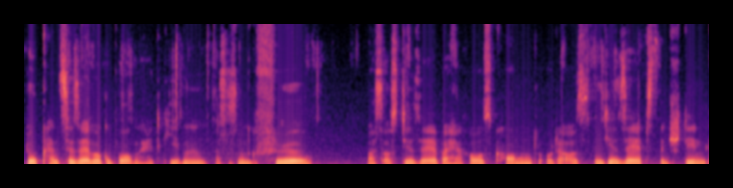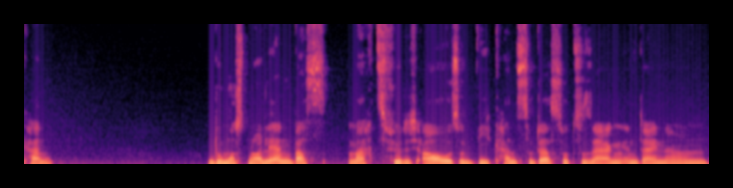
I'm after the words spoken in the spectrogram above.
du kannst dir selber Geborgenheit geben. Das ist ein Gefühl, was aus dir selber herauskommt oder aus in dir selbst entstehen kann. Und du musst nur lernen, was macht es für dich aus und wie kannst du das sozusagen in deine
